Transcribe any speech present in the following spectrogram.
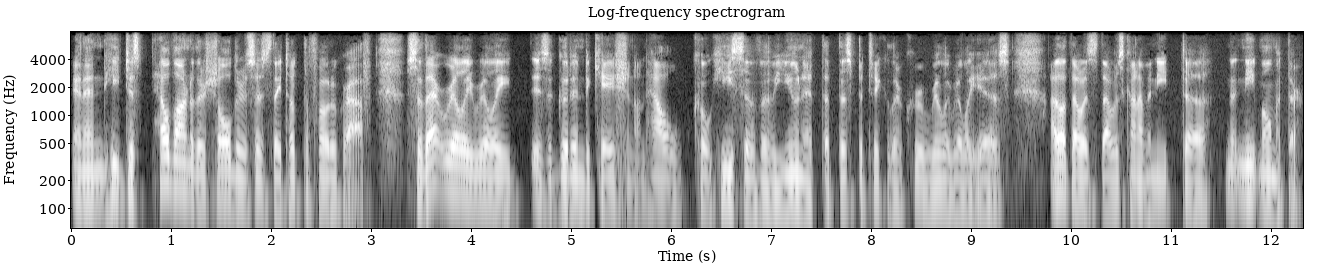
And then he just held onto their shoulders as they took the photograph. So that really, really is a good indication on how cohesive of a unit that this particular crew really, really is. I thought that was that was kind of a neat, uh, neat moment there.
